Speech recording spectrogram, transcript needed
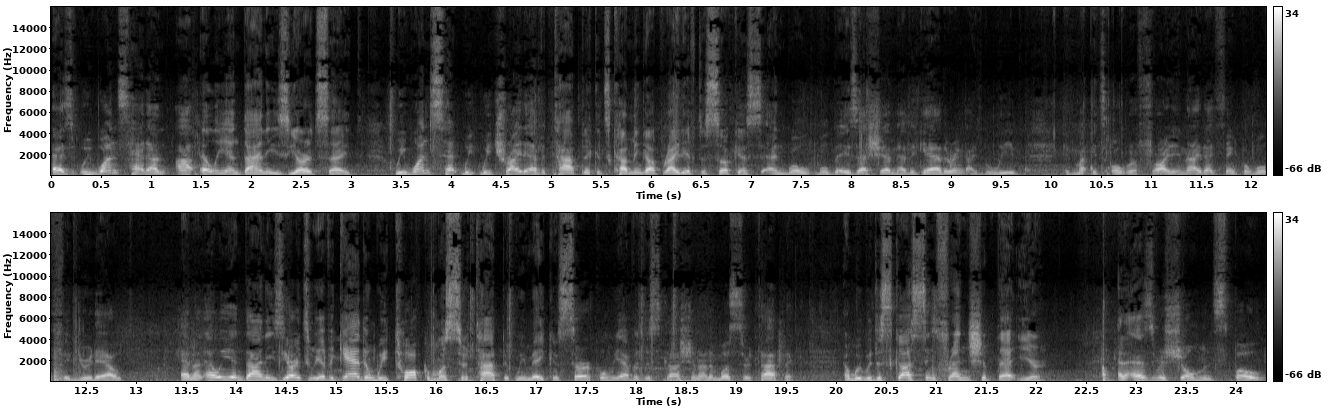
As we once had on uh, Eli and Danny's yard site, we once had, we, we try to have a topic. It's coming up right after Sukkot, and we'll, we'll Be'ez Hashem have a gathering. I believe it might, it's over Friday night, I think, but we'll figure it out. And on Eli and Danny's yard, so we have a gathering. We talk a Musar topic. We make a circle. and We have a discussion on a Musar topic, and we were discussing friendship that year. And Ezra Shulman spoke,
